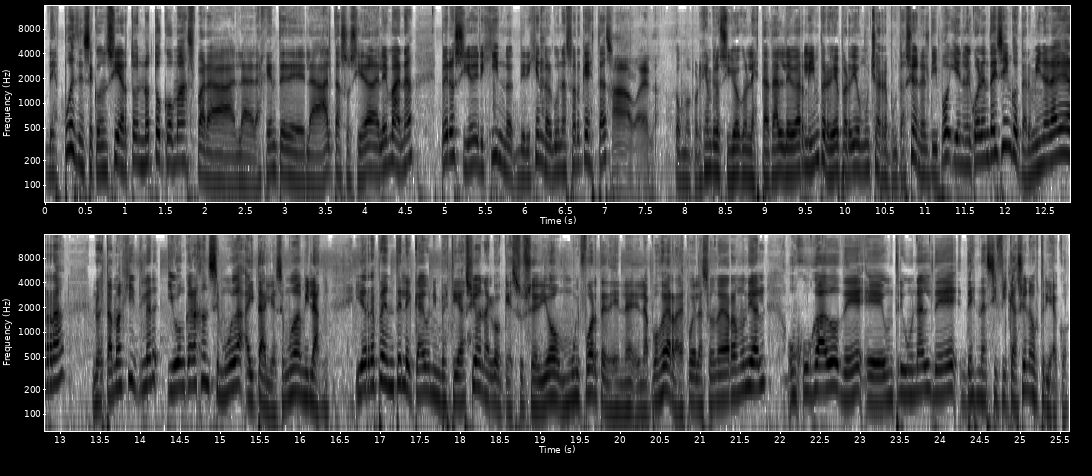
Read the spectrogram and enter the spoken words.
después de ese concierto no tocó más para la, la gente de la alta sociedad alemana, pero siguió dirigiendo, dirigiendo algunas orquestas Ah, bueno. como por ejemplo siguió con la estatal de Berlín, pero había perdido mucha reputación el tipo. Y en el 45 termina la guerra, no está más Hitler, y Von Karajan se muda a Italia, se muda a Milán. Y de repente le cae una investigación, algo que sucedió muy fuerte de- en la, en la posguerra, después de la Segunda Guerra Mundial, un juzgado de eh, un tribunal de desnazificación austríaco.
